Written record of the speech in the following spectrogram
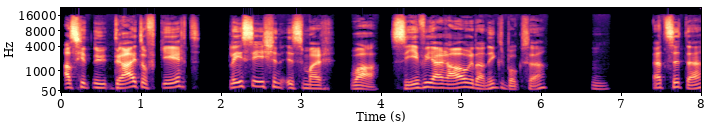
als je het nu draait of keert, PlayStation is maar wat, zeven jaar ouder dan Xbox, hè? Hmm. That's it, hè?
